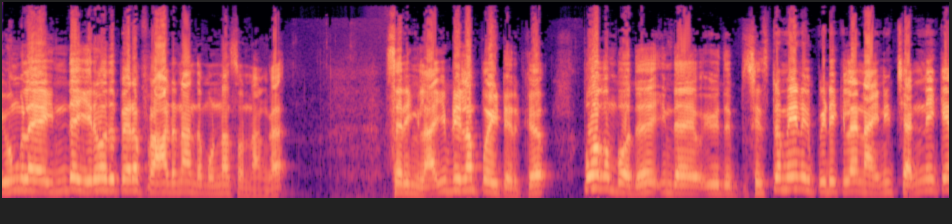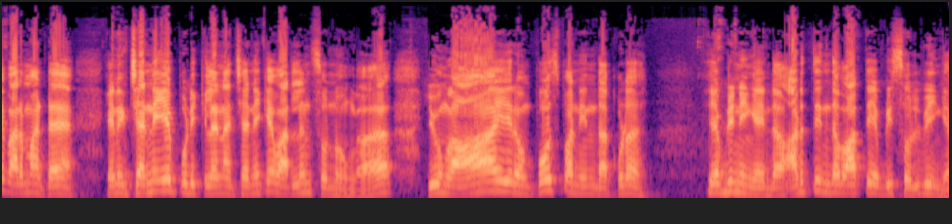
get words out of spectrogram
இவங்களை இந்த இருபது பேரை ஃப்ராடுன்னு அந்த முன்னா சொன்னாங்க. சரிங்களா? இப்படிலாம் போயிட்டு இருக்கு. போகும்போது இந்த இது சிஸ்டமே எனக்கு பிடிக்கல. நான் இனி சென்னைக்கே வரமாட்டேன். எனக்கு சென்னையே பிடிக்கல. நான் சென்னைக்கே வரலன்னு சொன்னவங்க இவங்க ஆயிரம் போஸ்ட் பண்ணியிருந்தா கூட எப்படி நீங்கள் இந்த அடுத்து இந்த வார்த்தை எப்படி சொல்வீங்க?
